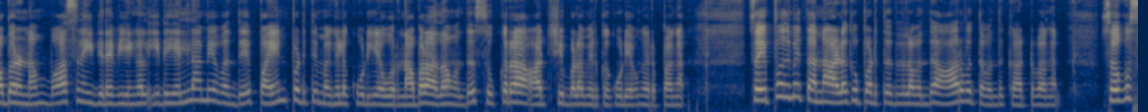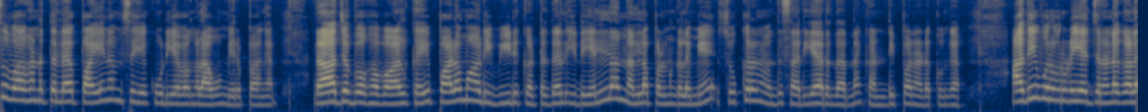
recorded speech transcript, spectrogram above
ஆபரணம் வாசனை திரவியங்கள் இது எல்லாமே வந்து பயன்படுத்தி மகிழக்கூடிய ஒரு நபராக தான் வந்து சுக்கரா ஆட்சி பலம் இருக்கக்கூடியவங்க இருப்பாங்க. ஸோ எப்போதுமே தன்னை அழகுபடுத்துறதுல வந்து ஆர்வத்தை வந்து காட்டுவாங்க. சொகுசு வாகனத்தில் பயணம் செய்யக்கூடியவங்களாகவும் இருப்பாங்க. ராஜபோக வாழ்க்கை பலமாடி வீடு கட்டுதல் இது எல்லா நல்ல பலன்களுமே சுக்கிரன் வந்து சரியாக இருந்தார்னா கண்டிப்பாக நடக்குங்க. அதே ஒருவருடைய ஜனனகால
